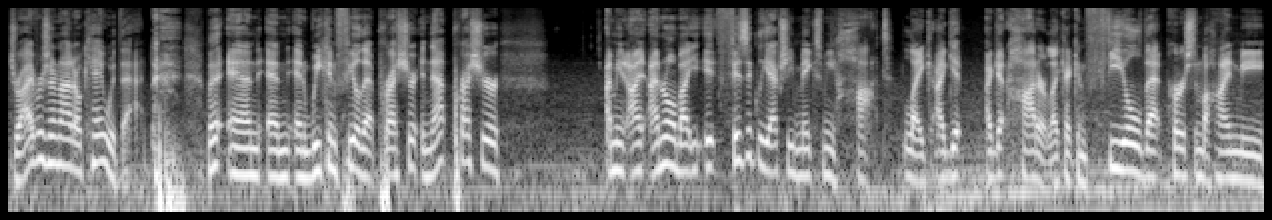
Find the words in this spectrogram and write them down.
drivers are not okay with that, and and and we can feel that pressure, and that pressure. I mean, I, I don't know about you. It physically actually makes me hot. Like I get I get hotter. Like I can feel that person behind me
